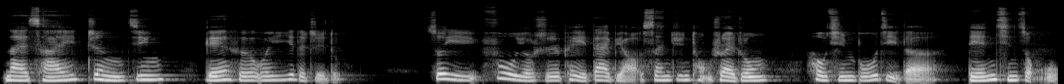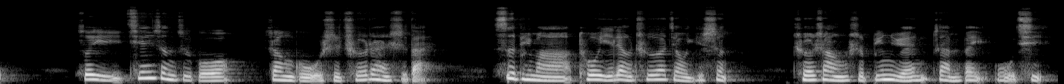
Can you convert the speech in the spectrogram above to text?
乃财政经联合为一的制度，所以父有时可以代表三军统帅中后勤补给的联勤总务。所以千乘之国上古是车战时代，四匹马拖一辆车叫一胜，车上是兵员、战备、武器。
